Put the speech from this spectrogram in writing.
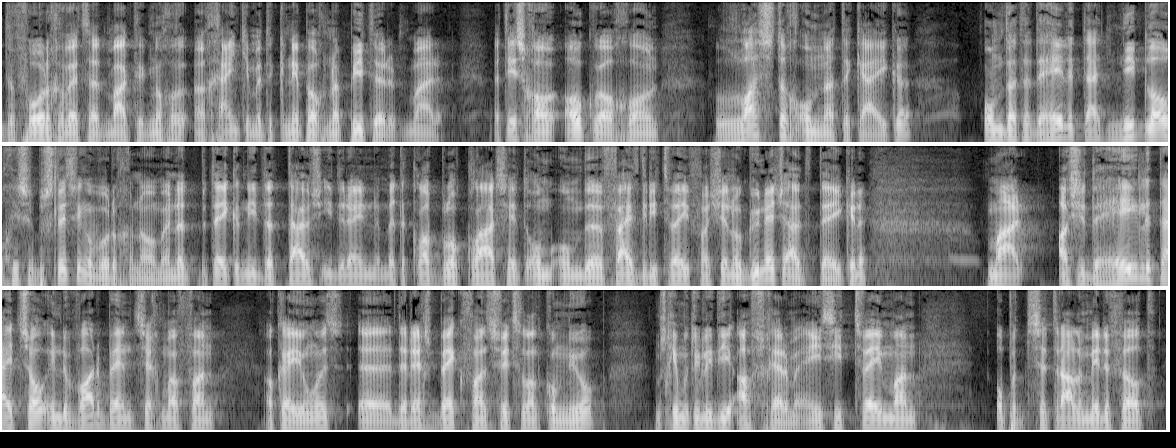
de vorige wedstrijd maakte ik nog een, een geintje met de knipoog naar Pieter. Maar het is gewoon ook wel gewoon lastig om naar te kijken omdat er de hele tijd niet logische beslissingen worden genomen. En dat betekent niet dat thuis iedereen met de kladblok klaar zit om, om de 5-3-2 van Cheno Gunes uit te tekenen. Maar als je de hele tijd zo in de war bent, zeg maar van... Oké jongens, eh, de rechtsback van Zwitserland komt nu op. Misschien moeten jullie die afschermen. En je ziet twee man op het centrale middenveld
